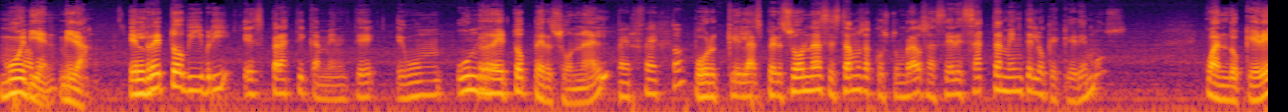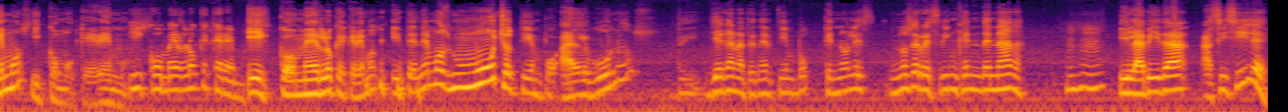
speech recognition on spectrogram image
Muy bien, mira. El reto Vibri es prácticamente un, un reto personal Perfecto. porque las personas estamos acostumbrados a hacer exactamente lo que queremos, cuando queremos y como queremos. Y comer lo que queremos. y comer lo que queremos y tenemos mucho tiempo. Algunos llegan a tener tiempo que no les no se restringen de nada y la vida así sigue.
